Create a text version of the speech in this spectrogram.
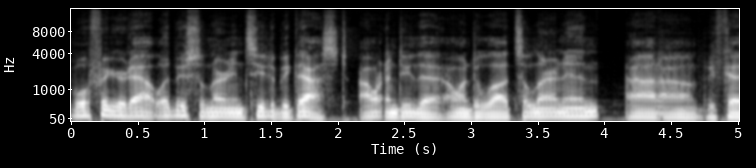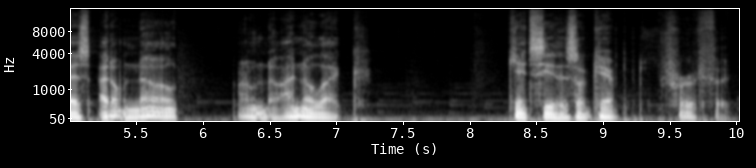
we'll figure it out. We'll do some learning too to be best. I want to do that. I want to do lots of learning, uh, because I don't know. I don't know. I know like can't see this on camera. Perfect.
